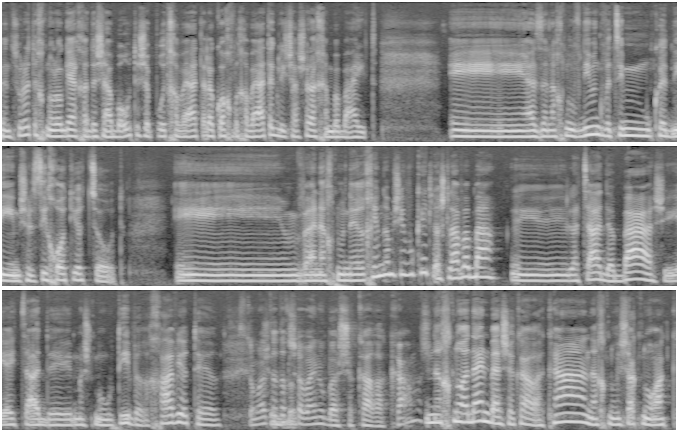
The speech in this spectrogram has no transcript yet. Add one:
תיכנסו לטכנולוגיה החדשה, בואו תשפרו את חוויית הלקוח וחוויית הגלישה שלכם בבית. אה, אז אנחנו עובדים עם קבצים ממוקדים של שיחות יוצאות. אה, ואנחנו נערכים גם שיווקית לשלב הבא, אה, לצעד הבא, שיהיה צעד משמעותי ורחב יותר. זאת אומרת, עד עכשיו היינו בהשקה רכה? אנחנו עדיין בהשקה רכה, אנחנו השקנו רק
